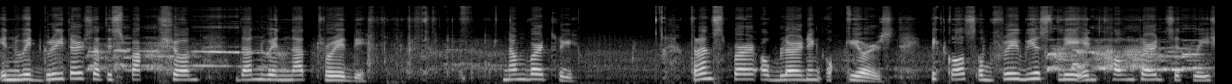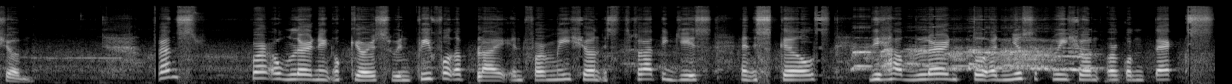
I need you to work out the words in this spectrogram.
and with greater satisfaction than when not ready. Number 3. Transfer of learning occurs because of previously encountered situation. Transfer of learning occurs when people apply information, strategies, and skills they have learned to a new situation or context.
